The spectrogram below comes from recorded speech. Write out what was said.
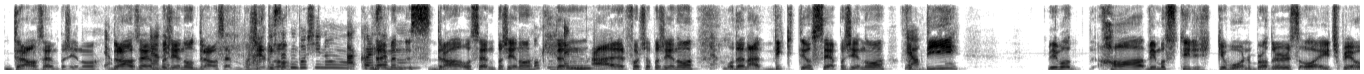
Dra og se den på kino. Ja, Dra og se den på enig. kino, dra og se den på Jeg har ikke sett kino. den på kino. Jeg kan Nei, se men den. s- dra og se den på kino. Ok. Den er fortsatt på kino, og den er viktig å se på kino Ja. fordi vi må, ha, vi må styrke Warner Brothers og HBO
